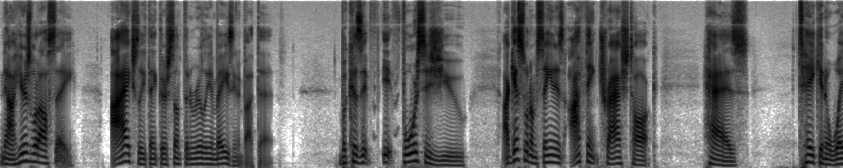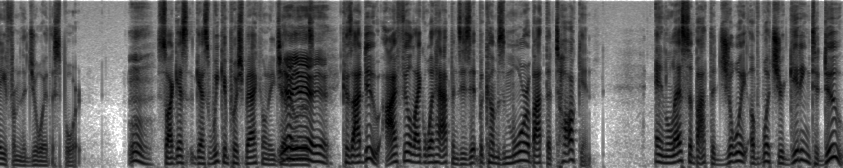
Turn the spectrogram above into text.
Now, here's what I'll say. I actually think there's something really amazing about that. Because it it forces you I guess what I'm saying is I think trash talk has taken away from the joy of the sport. So I guess guess we can push back on each other. Mm. Yeah, on yeah, yeah, yeah. Cuz I do. I feel like what happens is it becomes more about the talking and less about the joy of what you're getting to do.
